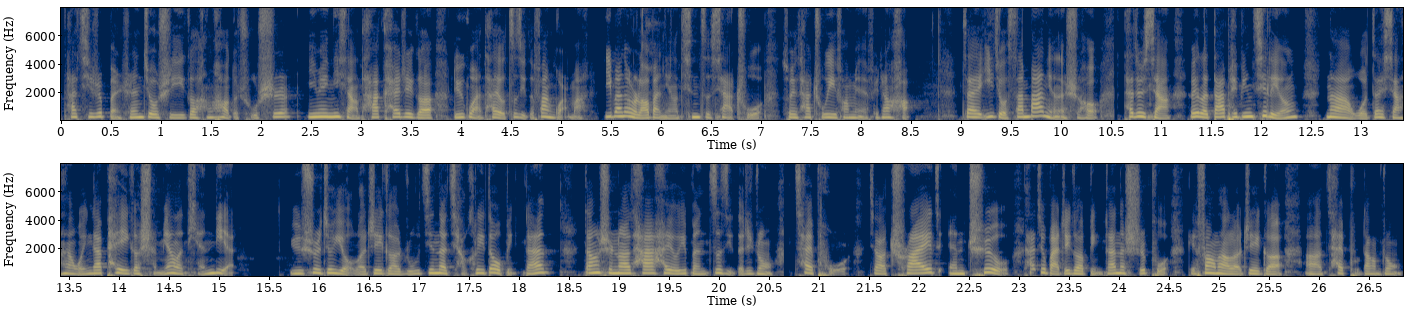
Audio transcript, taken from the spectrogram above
她其实本身就是一个很好的厨师，因为你想，她开这个旅馆，她有自己的饭馆嘛，一般都是老板娘亲自下厨，所以她厨艺方面也非常好。在一九三八年的时候，她就想，为了搭配冰淇淋，那我再想想，我应该配一个什么样的甜点。于是就有了这个如今的巧克力豆饼干。当时呢，他还有一本自己的这种菜谱，叫 Tried and True，他就把这个饼干的食谱给放到了这个啊菜谱当中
